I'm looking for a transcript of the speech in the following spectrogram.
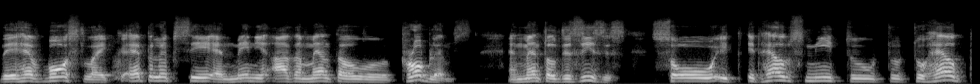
they have both like epilepsy and many other mental problems and mental diseases. So it, it helps me to to, to help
